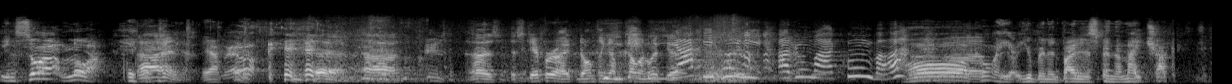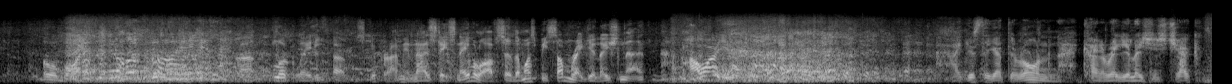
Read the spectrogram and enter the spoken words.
insoa loa. Yeah. Uh, uh, Skipper, I don't think I'm coming with you. Yaki huni aruma kumba. Oh, come on. You've been invited to spend the night, Chuck. Oh, boy. Oh, boy. Uh, look, lady, uh, Skipper, I'm a United States naval officer. There must be some regulation. Uh, how are you? I guess they got their own kind of regulations, Chuck.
